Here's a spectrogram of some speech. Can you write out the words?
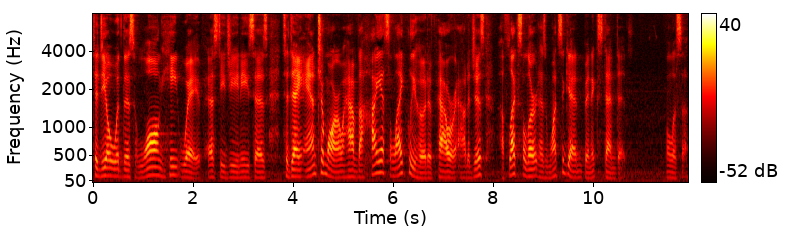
to deal with this long heat wave. SDG&E says today and tomorrow have the highest likelihood of power outages. A flex alert has once again been extended. Melissa.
